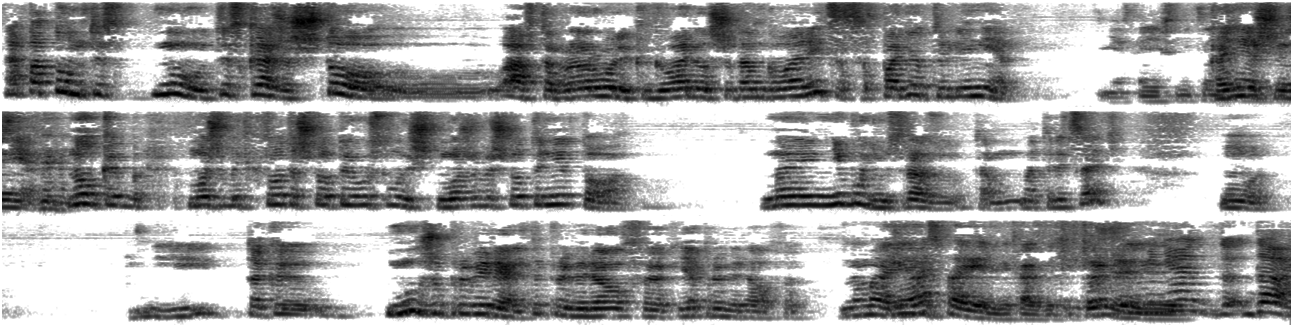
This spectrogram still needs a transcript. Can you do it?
А потом ты, ну, ты скажешь, что автор ролика говорил, что там говорится, совпадет или нет. Нет, конечно, никто не Конечно, слышит. нет. Ну, как бы, может быть, кто-то что-то и услышит, может быть, что-то не то. Мы не будем сразу там отрицать. Вот. И так и мы уже проверяли. Ты проверял фэк, я проверял фэк. Ну, мы один раз проверили, как бы, ты тоже... У меня, да, да,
